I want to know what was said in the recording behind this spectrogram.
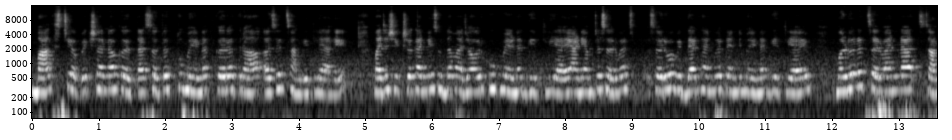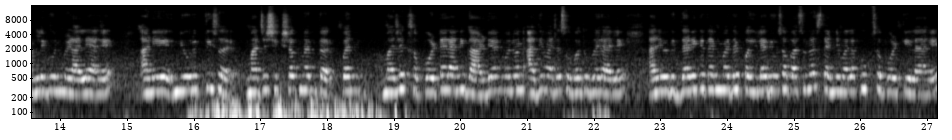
मार्क्सची अपेक्षा न करता सतत तू मेहनत करत राहा असेच सांगितले आहे. माझ्या शिक्षकांनी सुद्धा माझ्यावर खूप मेहनत घेतली आहे आणि आमच्या सर्वच सर्व विद्यार्थ्यांवर त्यांनी मेहनत घेतली आहे. म्हणूनच सर्वांना चांगले गुण मिळाले आहे. आणि निवृत्ती सर माझे शिक्षक नंतर पण माझे सपोर्टर आणि गार्डियन म्हणून आधी माझ्यासोबत उभे राहिले. आणि विद्यानिकेतनमध्ये पहिल्या दिवसापासूनच त्यांनी मला खूप सपोर्ट केला आहे.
